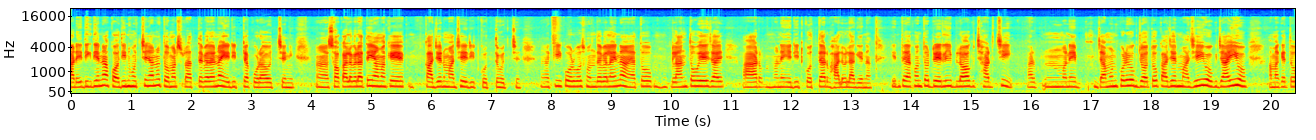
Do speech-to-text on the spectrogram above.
আর এই দিক দিয়ে না কদিন হচ্ছে জানো তো, আমার রাত্রেবেলায় না এডিটটা করা হচ্ছে নি। সকালবেলাতেই আমাকে কাজের মাঝে এডিট করতে হচ্ছে। কি করব, সন্ধ্যাবেলায় না এত ক্লান্ত হয়ে যায়, আর মানে এডিট করতে আর ভালো লাগে না। কিন্তু এখন তো ডেলি ব্লগ ছাড়ছি আর মানে যেমন করে হোক, যত কাজের মাঝেই হোক, যাই হোক, আমাকে তো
